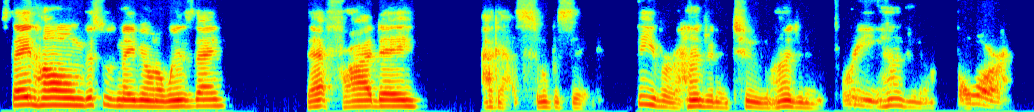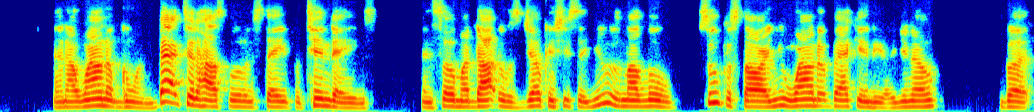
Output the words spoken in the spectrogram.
Stayed home. This was maybe on a Wednesday. That Friday, I got super sick. Fever 102, 103, 104. And I wound up going back to the hospital and stayed for 10 days and so my doctor was joking. She said, "You was my little superstar, and you wound up back in here," you know. But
